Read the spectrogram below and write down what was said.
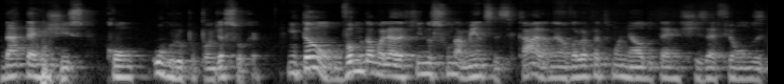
da TRX com o grupo Pão de Açúcar. Então, vamos dar uma olhada aqui nos fundamentos desse cara. Né? O valor patrimonial do TRX-F11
